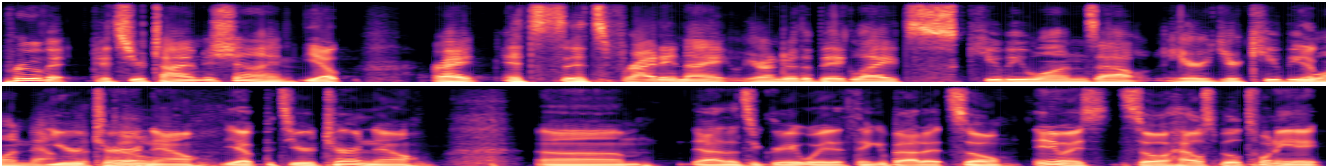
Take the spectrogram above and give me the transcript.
Prove it. It's your time to shine. yep. Right. It's it's Friday night. You're under the big lights. QB one's out. You're you're QB Yep. one now. Your Let's turn go. now. Yep, it's your turn now. Um, yeah, that's a great way to think about it. So, anyways, so House Bill 28,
